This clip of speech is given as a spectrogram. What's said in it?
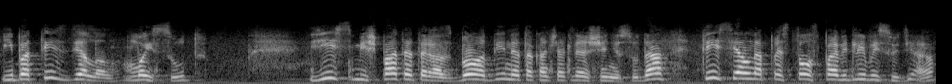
Ибо ты сделал мой суд, есть мишпат это разбор, дин это окончательное решение суда. Ты сел на престол справедливый судья.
